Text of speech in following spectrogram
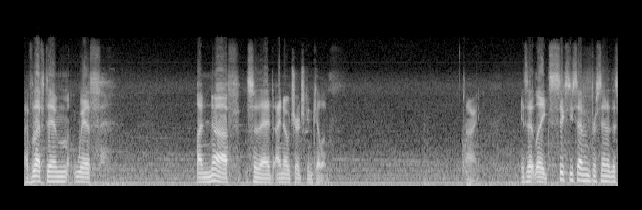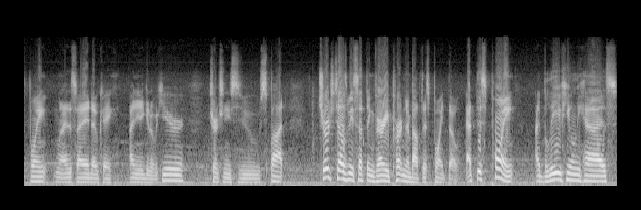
I've left him with enough so that I know Church can kill him. Alright. It's at like 67% at this point when I decide, okay, I need to get over here. Church needs to spot. Church tells me something very pertinent about this point, though. At this point, I believe he only has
